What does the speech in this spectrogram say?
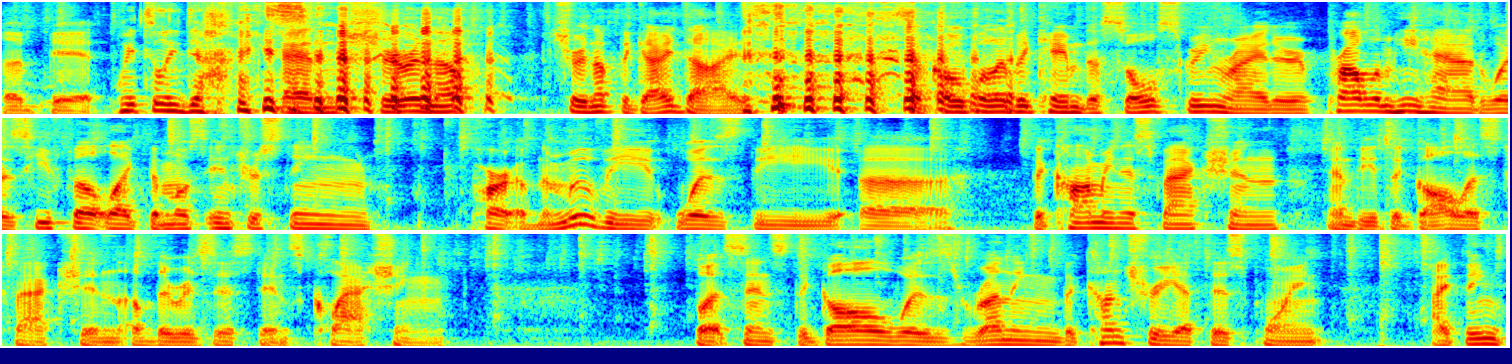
a bit. Wait till he dies. And sure enough, sure enough, the guy dies. So Coppola became the sole screenwriter. Problem he had was he felt like the most interesting part of the movie was the uh, the communist faction and the, the Gaullist faction of the resistance clashing. But since de Gaulle was running the country at this point, I think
